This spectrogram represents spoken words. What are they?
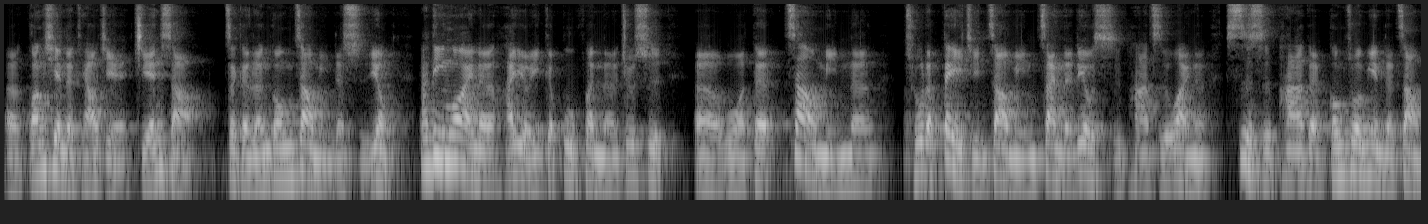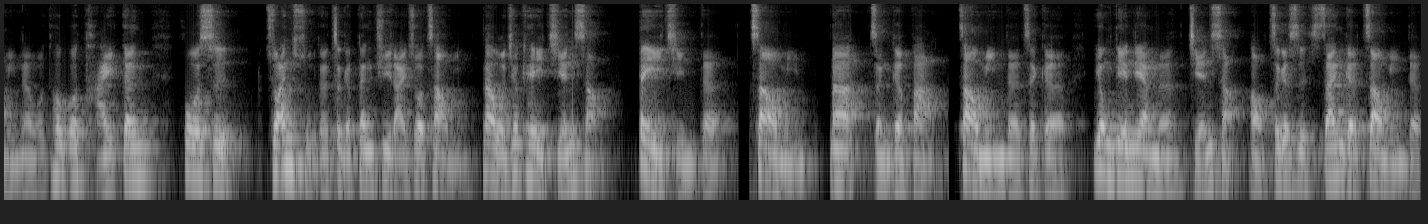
呃光线的调节，减少这个人工照明的使用。那另外呢，还有一个部分呢，就是呃，我的照明呢，除了背景照明占了六十趴之外呢，四十趴的工作面的照明呢，我透过台灯或是专属的这个灯具来做照明，那我就可以减少背景的照明，那整个把照明的这个用电量呢减少。哦，这个是三个照明的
